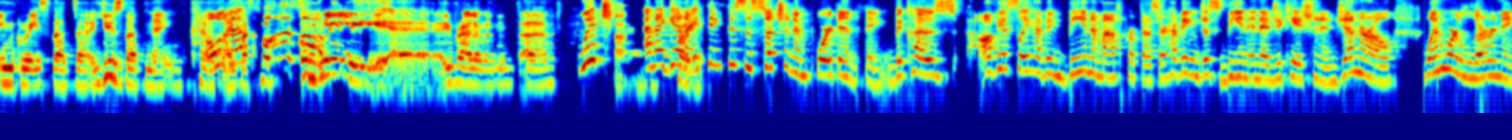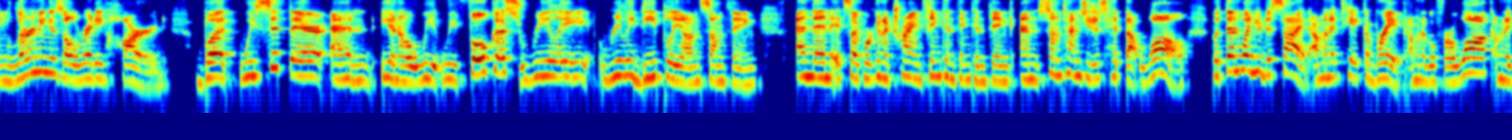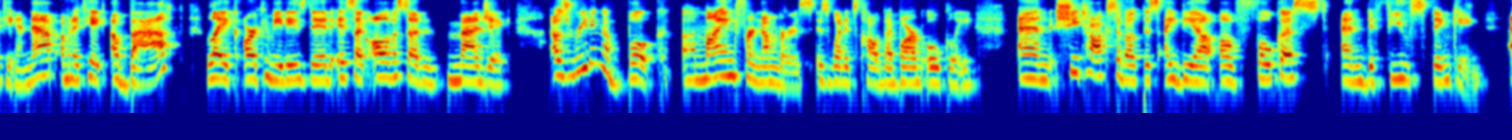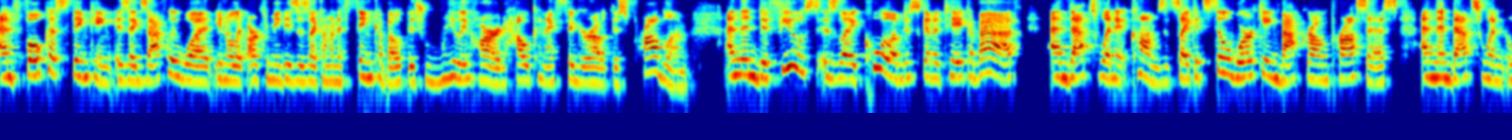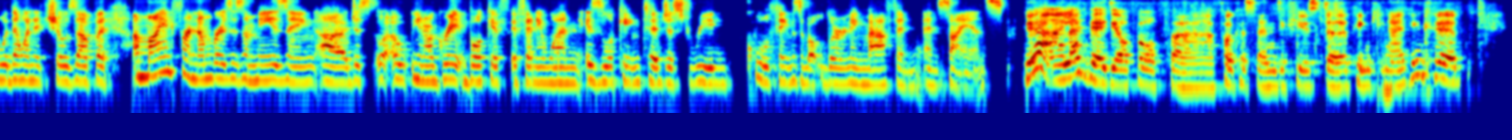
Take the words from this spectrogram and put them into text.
in Greece that uh, use that name. Kind oh, of like, that's awesome. Completely uh, irrelevant. Uh, Which, uh, and again, I think this is such an important thing because obviously, having been a math professor, having just been in education in general, when we're learning, learning is already hard. But we sit there and you know we we focus really really deeply on something and then it's like we're going to try and think and think and think. And sometimes you just hit that wall. But then when you decide i'm going to take a break. I'm going to go for a walk. I'm going to take a nap. I'm going to take a bath like archimedes did. It's like all of a sudden magic. I was reading a book uh, mind for numbers is what it's called by barb oakley and she talks about this idea of focused and diffuse thinking. And focused thinking is exactly what you know like archimedes is like i'm going to think about this really hard. How can i figure out this problem? And then diffuse is like cool i'm just going to take a bath and that's when it comes. It's like it's still working background process. And then that's when then when it shows up. But a mind for numbers is amazing. Uh just uh, you know a great book if if anyone is looking to just read cool things about learning math and, and science. Yeah i like the idea of, of uh, focus and diffused uh, thinking. I think uh,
